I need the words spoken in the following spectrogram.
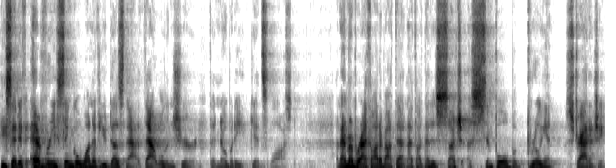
He said, if every single one of you does that, that will ensure that nobody gets lost. And I remember I thought about that and I thought that is such a simple but brilliant strategy.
